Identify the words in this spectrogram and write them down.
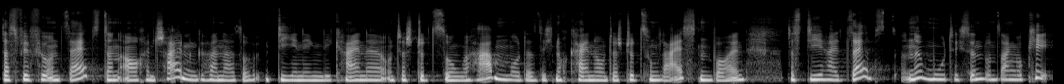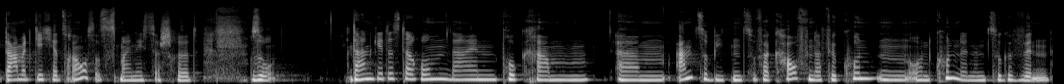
dass wir für uns selbst dann auch entscheiden können. Also diejenigen, die keine Unterstützung haben oder sich noch keine Unterstützung leisten wollen, dass die halt selbst ne, mutig sind und sagen, okay, damit gehe ich jetzt raus, das ist mein nächster Schritt. So. Dann geht es darum, dein Programm ähm, anzubieten, zu verkaufen, dafür Kunden und Kundinnen zu gewinnen.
